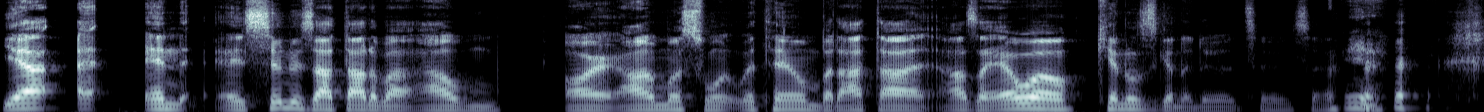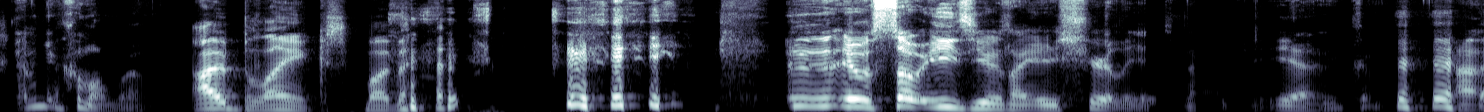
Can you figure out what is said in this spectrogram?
Yeah, a- and as soon as I thought about album art, I almost went with him, but I thought I was like, oh well, Kendall's gonna do it too. So Yeah. I mean, come on, bro. I blanked. My bad. it, it was so easy. It was like, it surely it's not. Yeah, I,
